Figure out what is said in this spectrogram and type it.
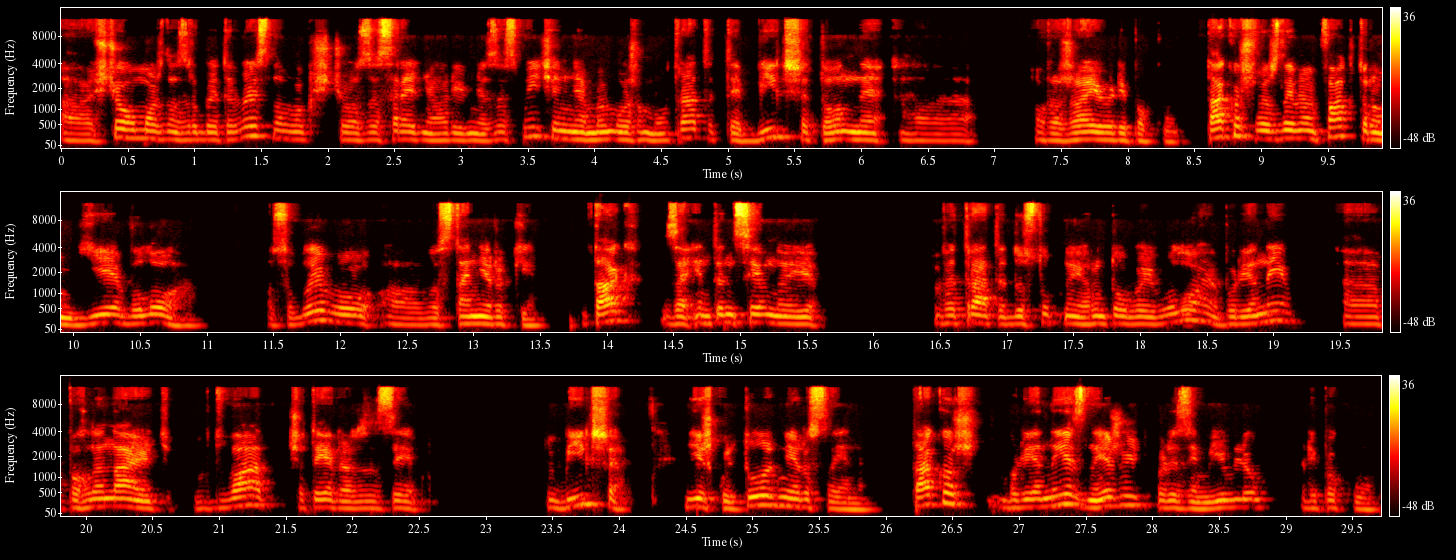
А, З чого можна зробити висновок, що за середнього рівня засмічення ми можемо втратити більше тонни е, урожаю ріпаку. Також важливим фактором є волога, особливо в останні роки. Так, за інтенсивної витрати доступної ґрунтової вологи бур'яни е, поглинають в 2-4 рази більше, ніж культурні рослини. Також бур'яни знижують перезимівлю ріпаку.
